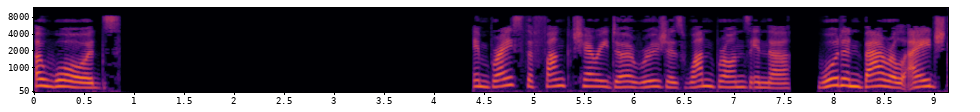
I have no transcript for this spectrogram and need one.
Awards Embrace the Funk Cherry Deux Rouges won bronze in the Wood and Barrel Aged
